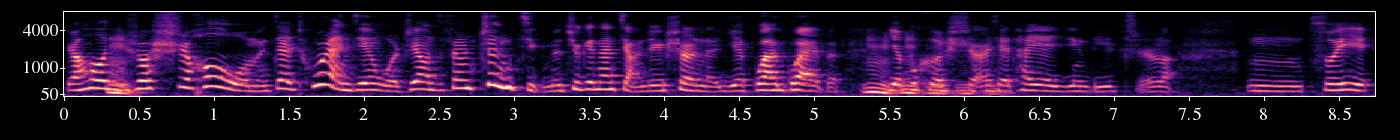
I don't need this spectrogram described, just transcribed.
然后你嗯说事后我们再突然间我这样子非常正经的去跟他讲这个事儿呢，也怪怪的，嗯也不合适，而且他也已经离职了，嗯，所以。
